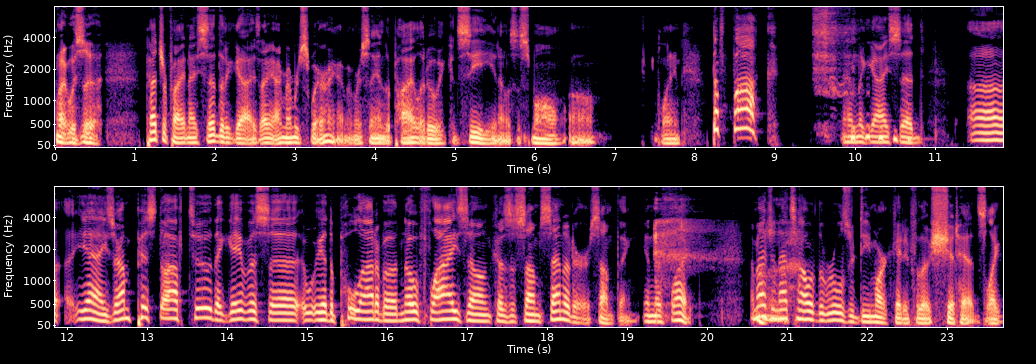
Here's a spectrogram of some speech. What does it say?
I was uh, petrified. And I said to the guys, I, I remember swearing. I remember saying to the pilot who we could see, you know, it was a small uh, plane, the fuck. And the guy said. Uh yeah, he's I'm pissed off too. They gave us uh we had to pull out of a no fly zone because of some senator or something in their flight. Imagine that's how the rules are demarcated for those shitheads. Like,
